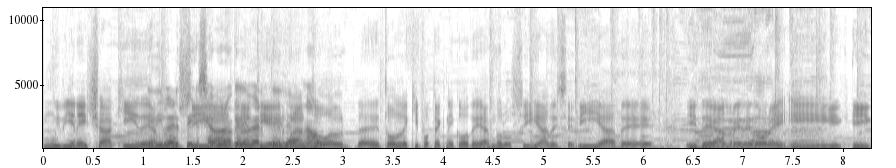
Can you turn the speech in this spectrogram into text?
muy bien hecha aquí de Andalucía, de la tierra, ¿no? todo, el, eh, todo el equipo técnico de Andalucía, de Sevilla de, y de alrededores y, y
